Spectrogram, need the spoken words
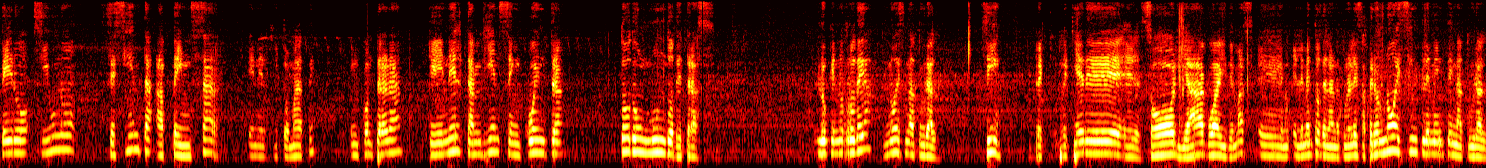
Pero si uno se sienta a pensar en el jitomate, encontrará que en él también se encuentra todo un mundo detrás. Lo que nos rodea no es natural. Sí, requiere eh, sol y agua y demás eh, elementos de la naturaleza, pero no es simplemente natural.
